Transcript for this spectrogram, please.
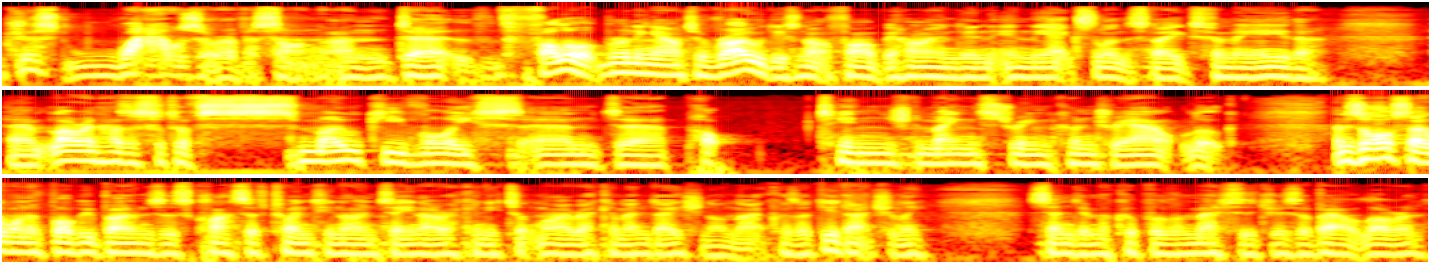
just wowzer of a song. And uh, the follow up, Running Out of Road, is not far behind in, in the excellent stakes for me either. Um, Lauren has a sort of smoky voice and uh, pop tinged mainstream country outlook. And there's also one of Bobby Bones's class of 2019. I reckon he took my recommendation on that because I did actually send him a couple of messages about Lauren.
